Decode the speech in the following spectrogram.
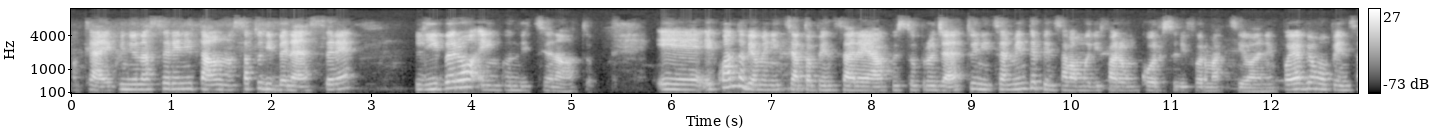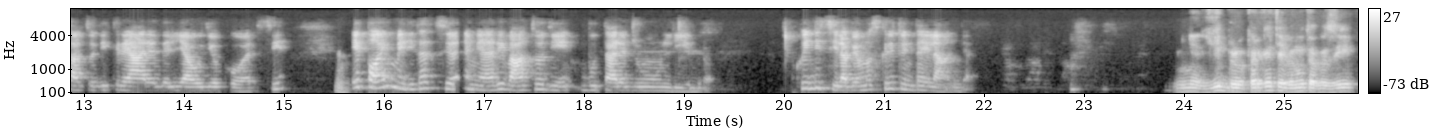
ok? Quindi una serenità, uno stato di benessere libero e incondizionato. E, e, quando abbiamo iniziato a pensare a questo progetto, inizialmente pensavamo di fare un corso di formazione, poi abbiamo pensato di creare degli audiocorsi. E poi in meditazione mi è arrivato di buttare giù un libro. Quindi sì, l'abbiamo scritto in Thailandia. Il libro, perché ti è venuto così?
